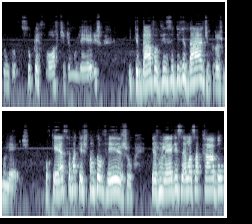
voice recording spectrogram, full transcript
tem um grupo super forte de mulheres e que dava visibilidade para as mulheres. Porque essa é uma questão que eu vejo que as mulheres elas acabam,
